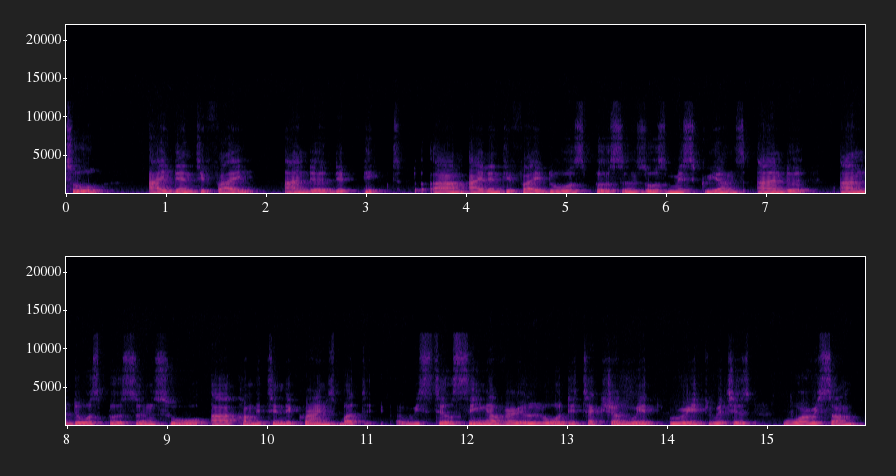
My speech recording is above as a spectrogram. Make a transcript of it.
to identify and uh, depict, um, identify those persons, those miscreants, and uh, and those persons who are committing the crimes, but we're still seeing a very low detection rate, rate which is worrisome.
